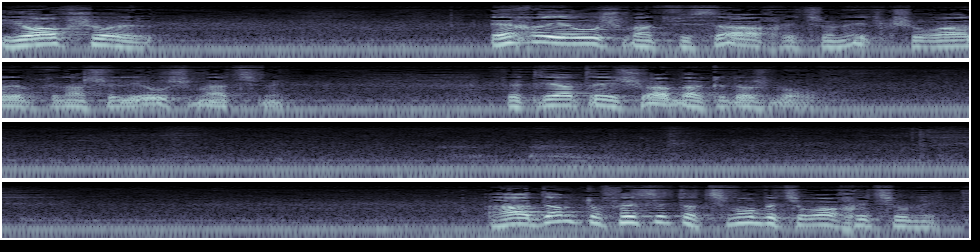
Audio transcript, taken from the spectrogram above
יואב שואל, איך הייאוש מהתפיסה החיצונית קשורה לבחינה של ייאוש מעצמי ותליית הישועה בהקדוש ברוך הוא? האדם תופס את עצמו בצורה חיצונית.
